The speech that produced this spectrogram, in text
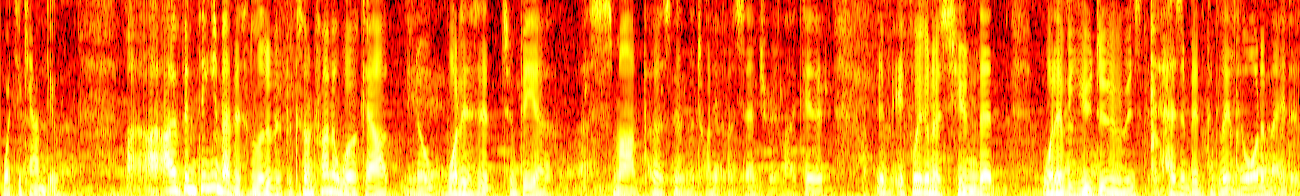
what you can do. I, I've been thinking about this a little bit because I'm trying to work out, you know, what is it to be a, a smart person in the 21st century? Like, it, if, if we're going to assume that whatever you do is hasn't been completely automated,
